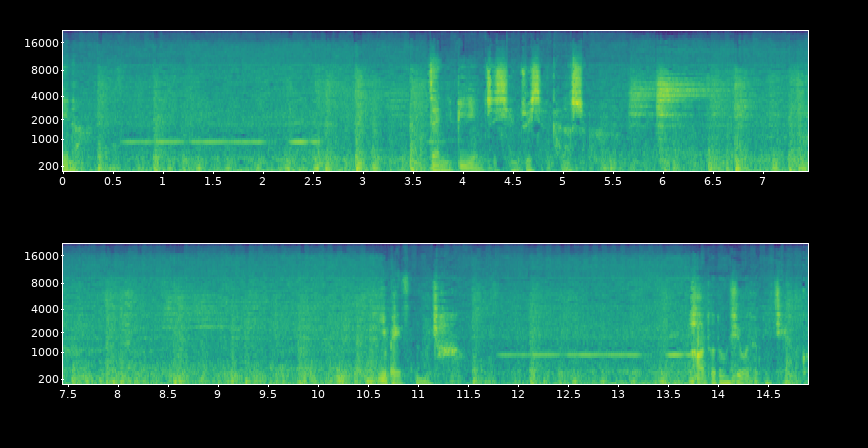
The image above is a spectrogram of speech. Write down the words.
你呢？在你闭眼之前，最想看到什么？一辈子那么长，好多东西我都没见过，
